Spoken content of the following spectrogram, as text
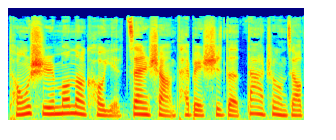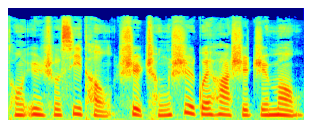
同时，Monaco 也赞赏台北市的大众交通运输系统是城市规划师之梦，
